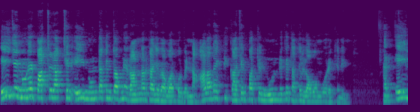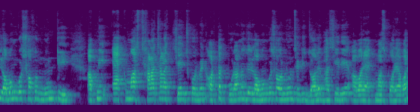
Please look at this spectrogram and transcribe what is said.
এই যে নুনের পাত্রে রাখছেন, এই নুনটা কিন্তু আপনি রান্নার কাজে ব্যবহার করবেন না। আলাদা একটি কাঁচের পাত্রে নুন রেখে তাতে লবঙ্গ রেখে দিন। আর এই লবঙ্গ সহ নুনটি আপনি এক মাস ছাড়া ছাড়া চেঞ্জ করবেন। অর্থাৎ পুরানো যে লবঙ্গ সহ নুন, সেটি জলে ভাসিয়ে দিয়ে আবার এক মাস পরে আবার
